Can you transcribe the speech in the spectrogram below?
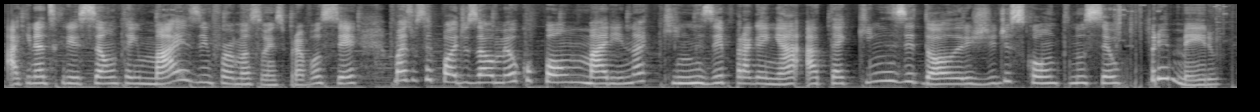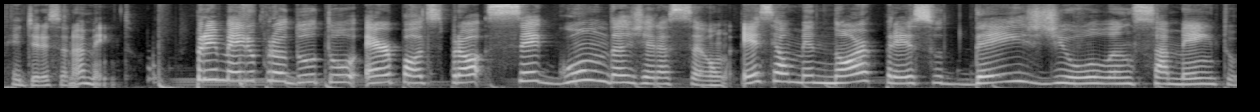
Aqui na descrição tem mais informações para você, mas você pode usar o meu cupom MARINA15 para ganhar até 15 dólares de desconto no seu primeiro redirecionamento. Primeiro produto, AirPods Pro segunda geração. Esse é o menor preço desde o lançamento.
